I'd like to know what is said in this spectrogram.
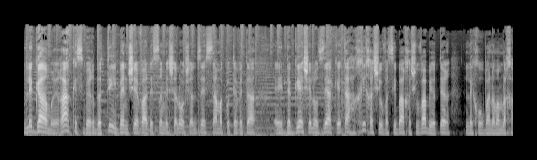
לגמרי, רק הסבר דתי, בין 7 עד 23, על זה הכותב את הדגש שלו, זה הקטע הכי חשוב, הסיבה החשובה ביותר לחורבן הממלכה.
